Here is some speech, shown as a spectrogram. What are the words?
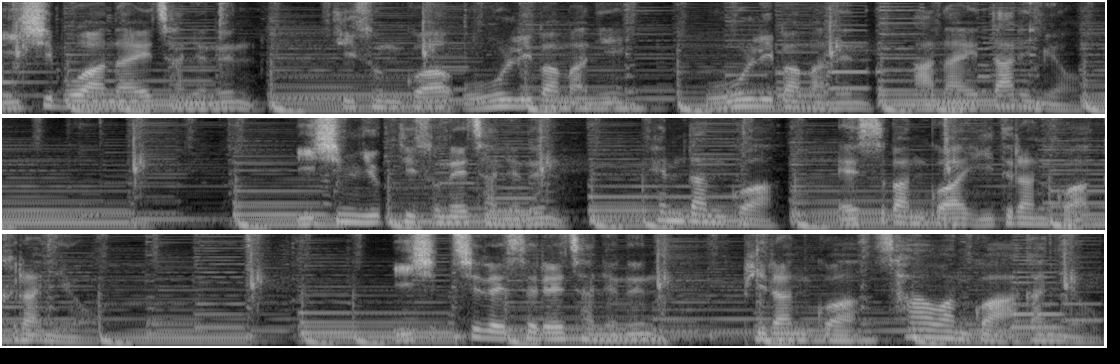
25 아나의 자녀는 디손과 오홀리바마니 오홀리바마는 아나의 딸이며 26 디손의 자녀는 햄단과 에스반과 이드란과 그란이요. 27 에셀의 자녀는 비란과 사하완과 아간이요.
